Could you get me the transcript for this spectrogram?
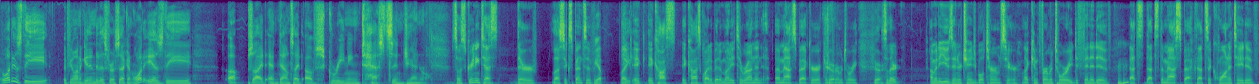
the what is the if you want to get into this for a second, what is the upside and downside of screening tests in general? So screening tests, they're less expensive. Yep. Like it, it costs it costs quite a bit of money to run an, a mass spec or a confirmatory. Sure. So they're I'm going to use interchangeable terms here, like confirmatory, definitive. Mm-hmm. That's that's the mass spec. That's a quantitative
